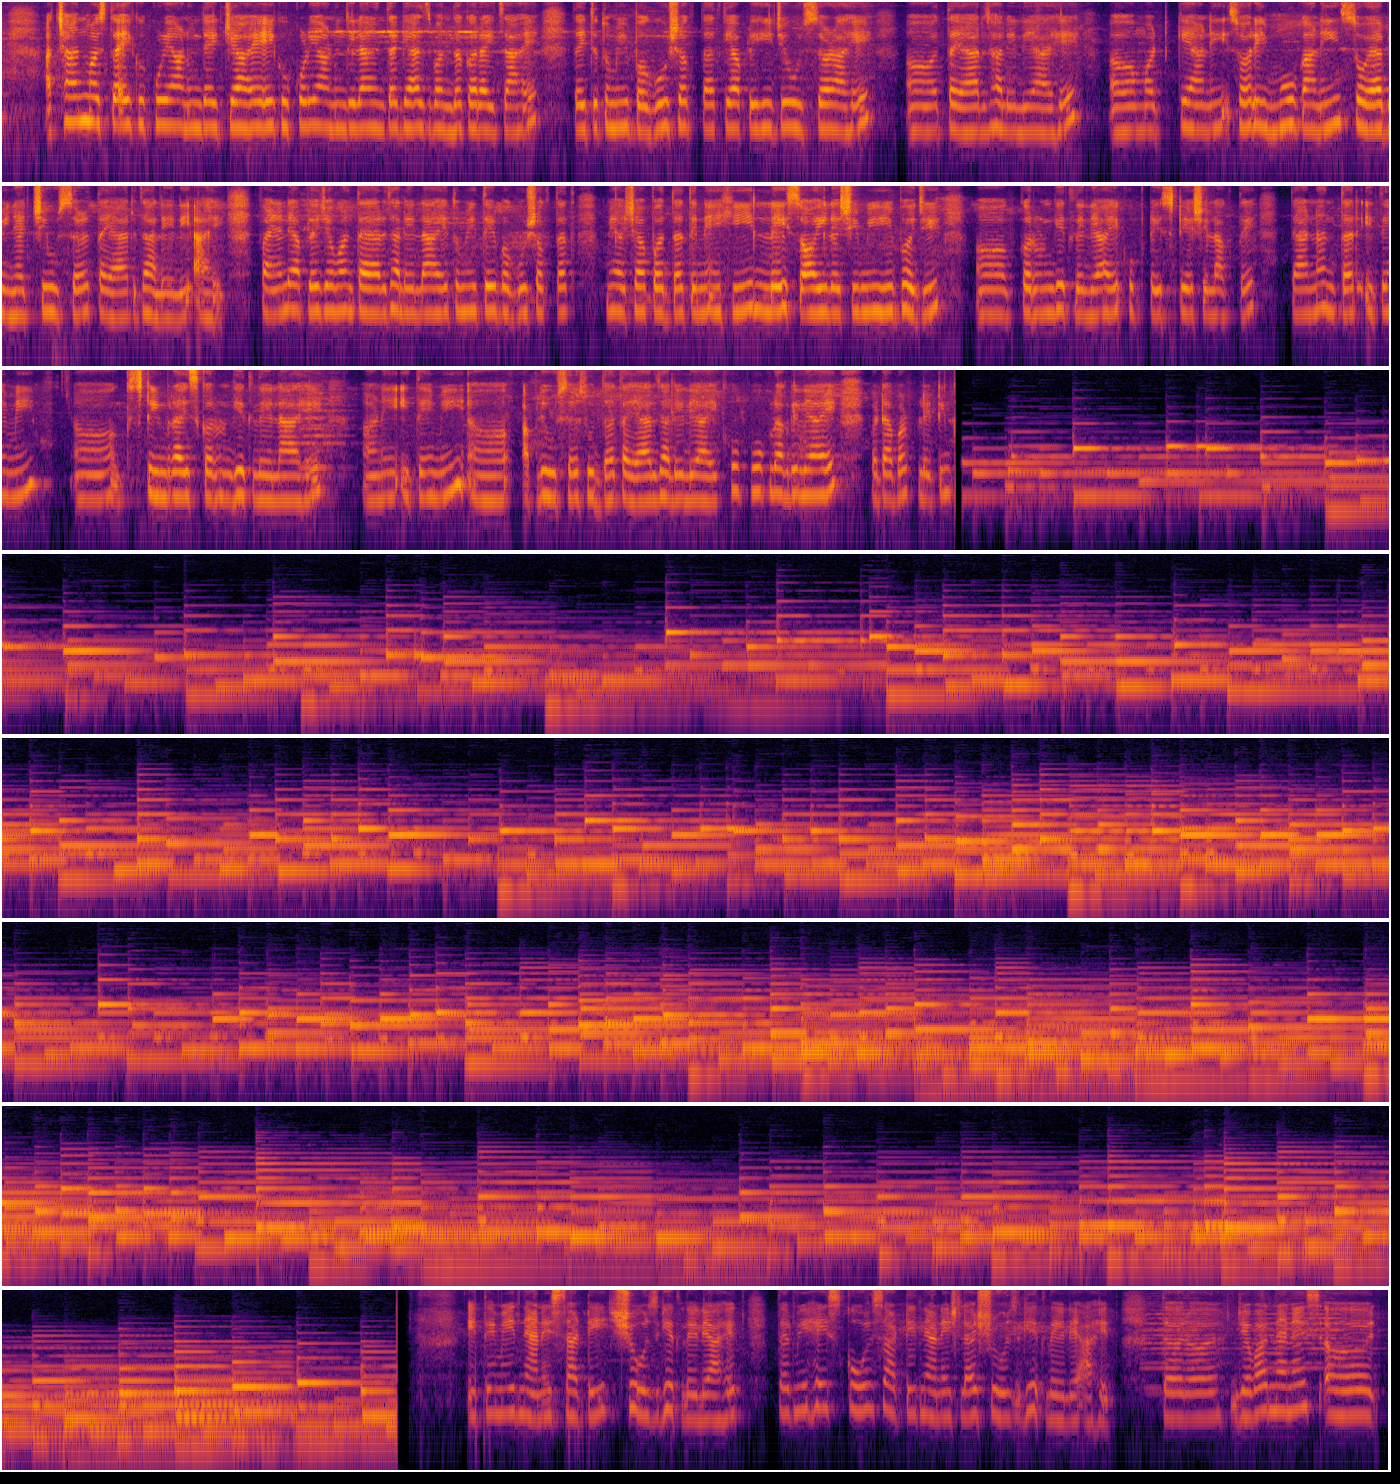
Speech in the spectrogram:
छान मस्त एक उकळी आणून द्यायची आहे. एक उकळी आणून दिल्यानंतर गॅस बंद करायचा आहे. तर इथे तुम्ही बघू शकतात की आपली ही जी उसळ आहे तयार झालेली आहे. मटके आणि सॉरी मूग आणि सोयाबीनची उसळ तयार झालेली आहे. फायनली आपलं जेवण तयार झालेलं आहे. तुम्ही ते बघू शकतात. मी अशा पद्धतीने ही लेस ऑइल अशी मी ही भजी करून घेतलेली आहे. खूप टेस्टी अशी लागते. त्यानंतर इथे मी स्टीम राईस करून घेतलेला आहे. आणि इथे मी आपली उसळसुद्धा तयार झालेली आहे. खूप भूक लागलेली आहे पटापट प्लेटिंग इथे मी ज्ञानेशसाठी शूज घेतलेले आहेत. तर मी हे स्कूलसाठी ज्ञानेशला शूज घेतलेले आहेत. तर जेव्हा ज्ञानेश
